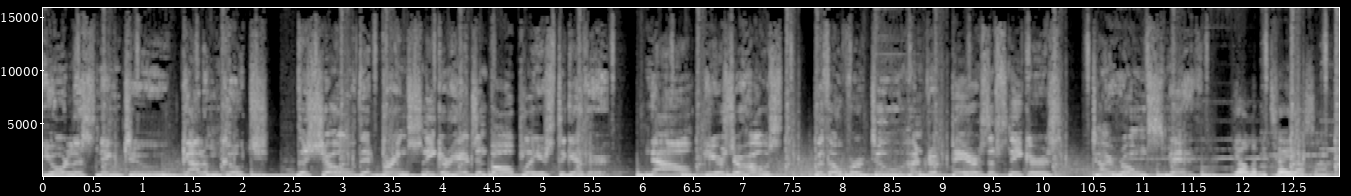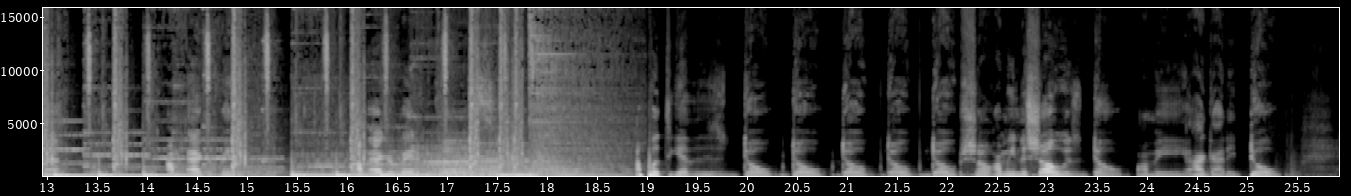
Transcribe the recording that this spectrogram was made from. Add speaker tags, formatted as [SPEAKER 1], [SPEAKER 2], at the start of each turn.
[SPEAKER 1] You're listening to Got 'em Coach, the show that brings sneakerheads and ball players together. Now, here's your host with over 200 pairs of sneakers, Tyrone Smith.
[SPEAKER 2] Yo, let me tell y'all something, man. I'm aggravated. I'm aggravated because I put together this dope, dope, dope, dope, dope show. I mean, the show is dope. I mean, I got it dope.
